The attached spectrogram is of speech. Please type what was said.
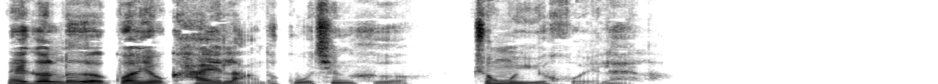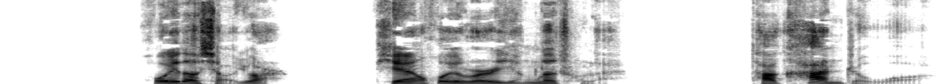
那个乐观又开朗的顾清河终于回来了。回到小院田慧文迎了出来。他看着我，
